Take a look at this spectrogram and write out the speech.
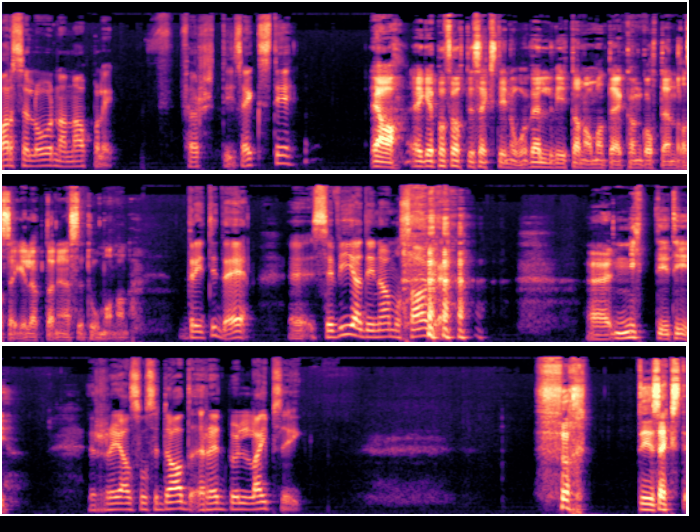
Barcelona-Napoli. 40-60? Ja, jeg er på 40-60 nå, vel vitende om at det kan godt endre seg i løpet av de neste to månedene. Drit i det. Eh, Sevilla Dinamo Zagreb. Eh, 90-10. Real Sociedad Red Bull Leipzig. 40-60.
